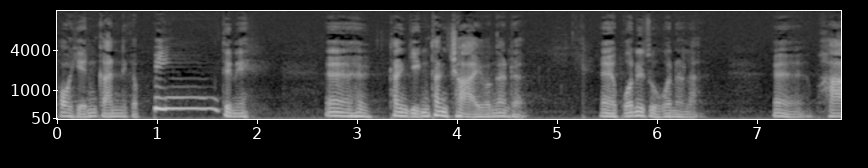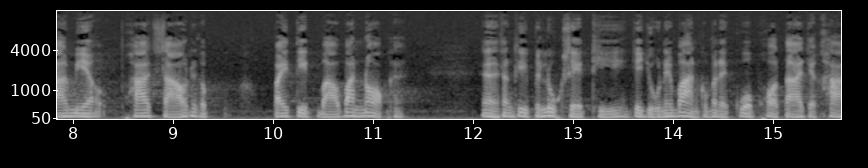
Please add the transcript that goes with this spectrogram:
พอเห็นกันนี่ก็ปิ้งทีนี้ทั้งหญิงทั้งชายว่างั้นเถอะผลในสุดก็นั่นแหละพาเมียพาสาวนี่กับไปติดบ่าวบ้านนอกนะทั้งที่เป็นลูกเศรษฐีจะอยู่ในบ้านก็ไม่ได้กลัวพ่อตาจะฆ่า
